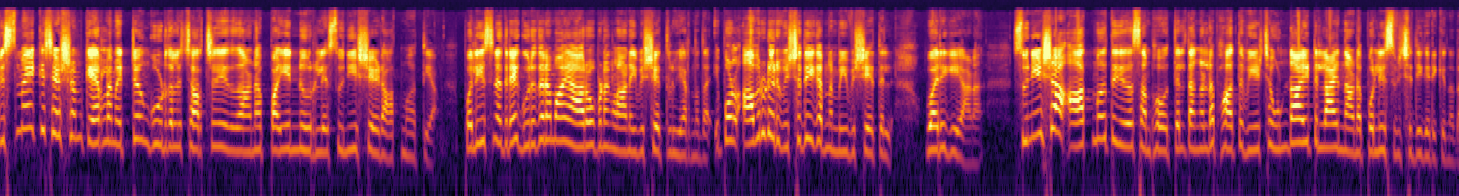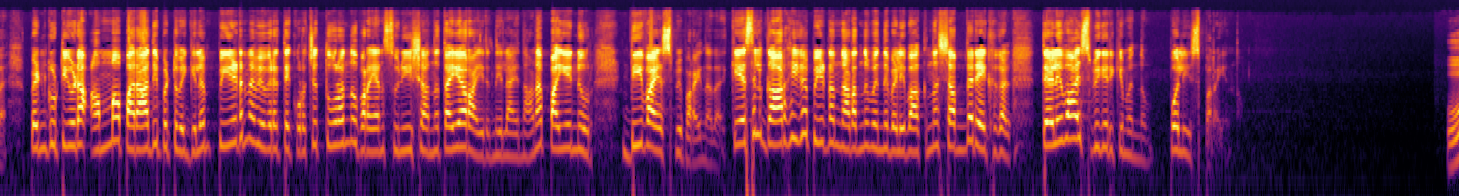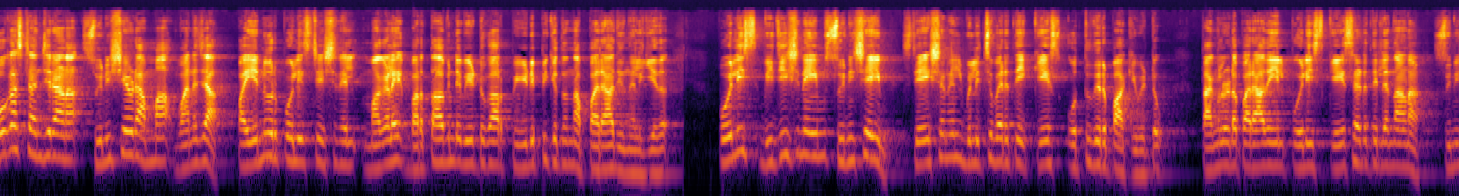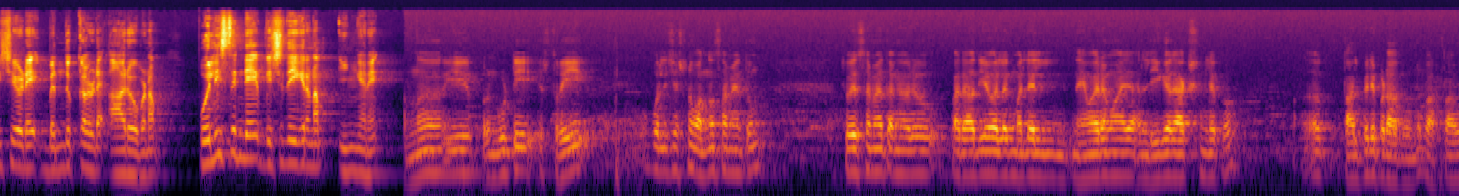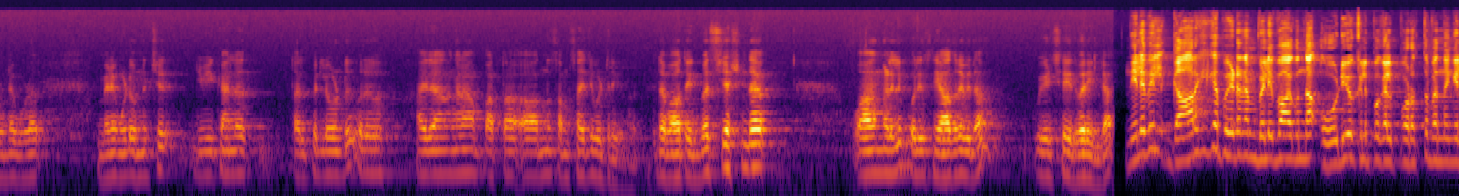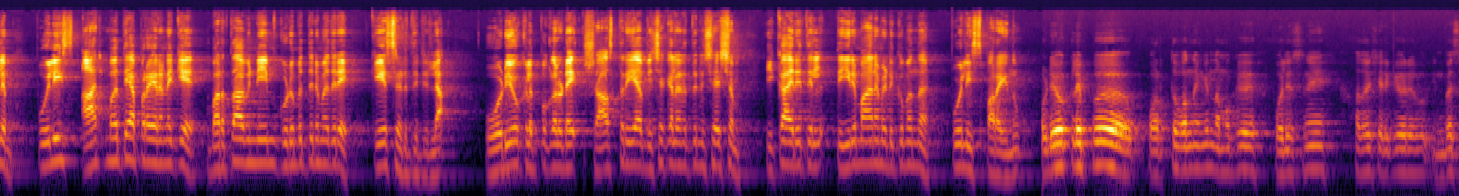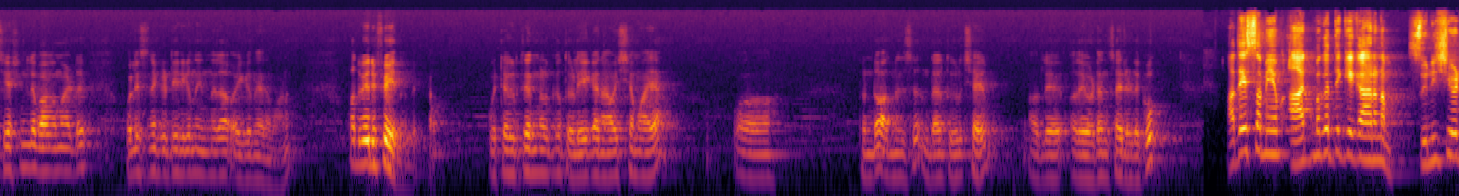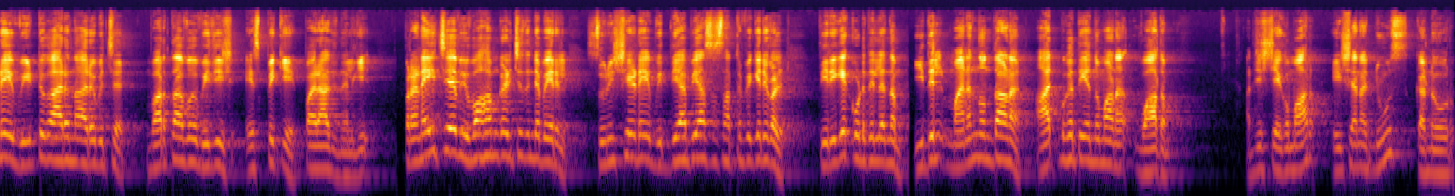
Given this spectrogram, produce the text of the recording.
വിസ്മയയ്ക്ക് ശേഷം കേരളം ഏറ്റവും കൂടുതൽ ചർച്ച ചെയ്തതാണ് പയ്യന്നൂരിലെ സുനീഷയുടെ ആത്മഹത്യ. പോലീസിനെതിരെ ഗുരുതരമായ ആരോപണങ്ങളാണ് ഈ വിഷയത്തിൽ ഉയർന്നത്. ഇപ്പോൾ അവരുടെ ഒരു വിശദീകരണം ഈ വിഷയത്തിൽ വരികയാണ്. സുനീഷ ആത്മഹത്യ ചെയ്ത സംഭവത്തിൽ തങ്ങളുടെ ഭാഗത്ത് വീഴ്ച ഉണ്ടായിട്ടില്ല എന്നാണ് പോലീസ് വിശദീകരിക്കുന്നത്. പെൺകുട്ടിയുടെ അമ്മ പരാതിപ്പെട്ടുവെങ്കിലും പീഡന വിവരത്തെക്കുറിച്ച് തുറന്നു പറയാൻ സുനീഷ അന്ന് തയ്യാറായിരുന്നില്ല എന്നാണ് പയ്യന്നൂർ ഡിവൈഎസ്പി പറയുന്നത്. കേസിൽ ഗാർഹിക പീഡനം നടന്നുവെന്ന് വെളിവാക്കുന്ന ശബ്ദരേഖകൾ തെളിവായി സ്വീകരിക്കുമെന്നും പോലീസ് പറയുന്നു. ഓഗസ്റ്റ് അഞ്ചിനാണ് സുനിഷയുടെ അമ്മ വനജ പയ്യന്നൂർ പോലീസ് സ്റ്റേഷനിൽ മകളെ ഭർത്താവിന്റെ വീട്ടുകാർ പീഡിപ്പിക്കുന്നെന്ന പരാതി നൽകിയത്. പോലീസ് വിജീഷിനെയും സുനിഷയും സ്റ്റേഷനിൽ വിളിച്ചു വരുത്തി കേസ് ഒത്തുതീർപ്പാക്കി വിട്ടു തങ്ങളുടെ പരാതിയിൽ പോലീസ് കേസെടുത്തില്ലെന്നാണ് സുനിഷയുടെ ബന്ധുക്കളുടെ ആരോപണം. പോലീസിന്റെ വിശദീകരണം ഇങ്ങനെ. അന്ന് ഈ പെൺകുട്ടി സ്ത്രീ പോലീസ് സ്റ്റേഷനിൽ വന്ന സമയത്തും ചോദിച്ച സമയത്ത് അങ്ങനെ ഒരു പരാതിയോ അല്ലെങ്കിൽ നിയമപരമായ ലീഗൽ ആക്ഷനിലേക്കോ താല്പര്യപ്പെടാത്തതുകൊണ്ട് ഭർത്താവിന്റെ കൂടെ അമ്മേനും കൂടി ഒന്നിച്ച് ജീവിക്കാനുള്ള താല്പര്യമുണ്ട് ഒരു അതിലാണ് അങ്ങനെ ഭർത്താവ് അന്ന് സംസാരിച്ച് വിട്ടിരിക്കുന്നത്. ഇതിന്റെ ഭാഗത്ത് ഇൻവെസ്റ്റിഗേഷന്റെ ഭാഗങ്ങളിൽ പോലീസിന് യാതൊരുവിധ വീഴ്ച ഇതുവരെ ഇല്ല. നിലവിൽ ഗാർഹിക പീഡനം വെളിവാകുന്ന ഓഡിയോ ക്ലിപ്പുകൾ പുറത്തു വന്നെങ്കിലും പോലീസ് ആത്മഹത്യാ പ്രേരണയ്ക്ക് ഭർത്താവിന്റെയും കുടുംബത്തിനുമെതിരെ കേസെടുത്തിട്ടില്ല. ഓഡിയോ ക്ലിപ്പുകളുടെ ശാസ്ത്രീയ വിശകലനത്തിന് ശേഷം ഇക്കാര്യത്തിൽ തീരുമാനമെടുക്കുമെന്ന് പോലീസ് പറയുന്നു. ഓഡിയോ ക്ലിപ്പ് പുറത്തു വന്നെങ്കിൽ നമുക്ക് പോലീസിനെ അത് ശരിക്കും ഒരു ഇൻവെസ്റ്റിഗേഷന്റെ ഭാഗമായിട്ട് പോലീസിന് കിട്ടിയിരിക്കുന്ന ഇന്നലെ വൈകുന്നേരമാണ്. അപ്പോൾ അത് വെരിഫൈ ചെയ്യുന്നുണ്ട്. കുറ്റകൃത്യങ്ങൾക്ക് തെളിയിക്കാൻ ആവശ്യമായ ഉണ്ടോ ഇതുണ്ടോ? അതനുസരിച്ച് എന്തായാലും തീർച്ചയായും അതിൽ അത് എവിഡൻസ് ആയിട്ട് എടുക്കും. അതേസമയം ആത്മഹത്യയ്ക്ക് കാരണം സുനിഷയുടെ വീട്ടുകാരെന്ന് ആരോപിച്ച് ഭർത്താവ് വിജീഷ് എസ് പിക്ക് പരാതി നൽകി. പ്രണയിച്ച് വിവാഹം കഴിച്ചതിന്റെ പേരിൽ സുനിഷയുടെ വിദ്യാഭ്യാസ സർട്ടിഫിക്കറ്റുകൾ തിരികെ കൊടുത്തില്ലെന്നും ഇതിൽ മനം നൊന്താണ് ആത്മഹത്യയെന്നുമാണ് വാദം. അജിഷ് ജയകുമാർ ഏഷ്യാനെറ്റ് ന്യൂസ് കണ്ണൂർ.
